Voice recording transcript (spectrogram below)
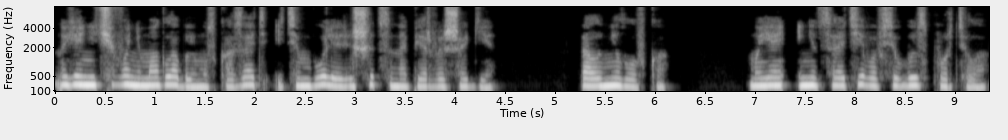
Но я ничего не могла бы ему сказать и тем более решиться на первые шаги. Стало неловко. Моя инициатива все бы испортила.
